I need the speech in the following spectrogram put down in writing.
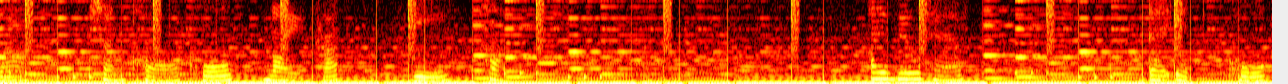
ว่า ฉันขอโค้กหน่อยครับ หรือค่ะ I will have diet coke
